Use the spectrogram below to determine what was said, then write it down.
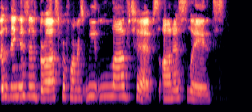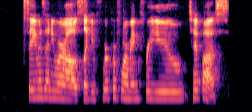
But the thing is, is burlesque performers, we love tips. Honestly, it's same as anywhere else. Like if we're performing for you, tip us.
